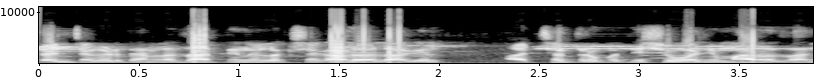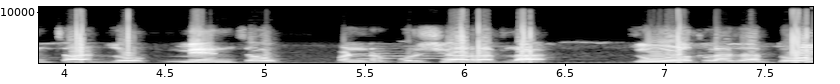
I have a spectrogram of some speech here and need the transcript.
त्यांच्याकडे त्यांना जातीने लक्ष घालावं लागेल. आज छत्रपती शिवाजी महाराजांचा जो मेन चौक पंढरपूर शहरातला जो ओळखला जातो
